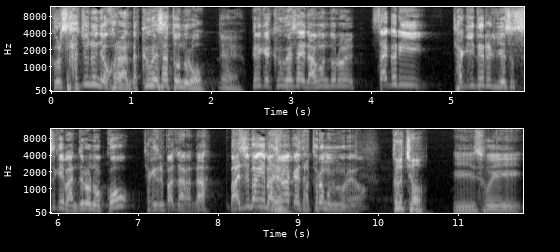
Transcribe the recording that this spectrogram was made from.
그걸 사주는 역할을 한다. 그 회사 돈으로. 네. 그러니까 그 회사의 남은 돈을 싸그리 자기들을 위해서 쓰게 만들어 놓고 자기들은 빠져나간다. 마지막에 마지막까지 다 털어먹는 거네요. 그렇죠. 이 소위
